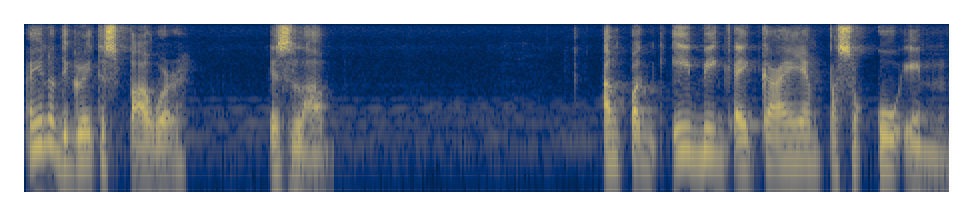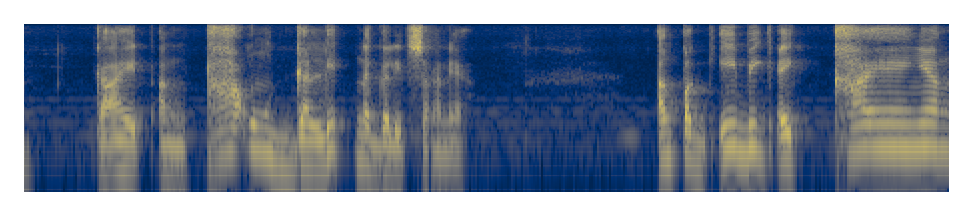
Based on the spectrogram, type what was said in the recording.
Ayun know, the greatest power is love. Ang pag-ibig ay kayang pasukuin kahit ang taong galit na galit sa kanya. Ang pag-ibig ay kaya niyang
